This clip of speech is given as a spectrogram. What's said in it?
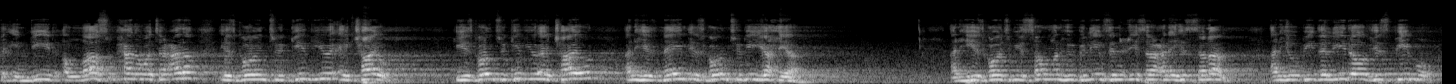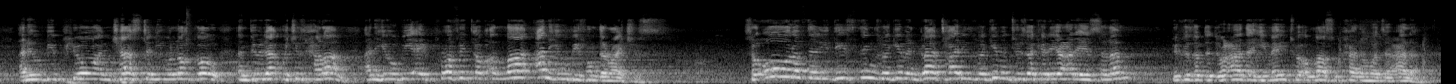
that indeed Allah subhanahu wa ta'ala is going to give you a child. He is going to give you a child and his name is going to be Yahya. And he is going to be someone who believes in Isa alayhi salam. And he will be the leader of his people. And he will be pure and chaste and he will not go and do that which is haram. And he will be a prophet of Allah and he will be from the righteous. So all of the, these things were given, glad tidings were given to Zakaria alayhi salam because of the dua that he made to Allah subhanahu wa ta'ala.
